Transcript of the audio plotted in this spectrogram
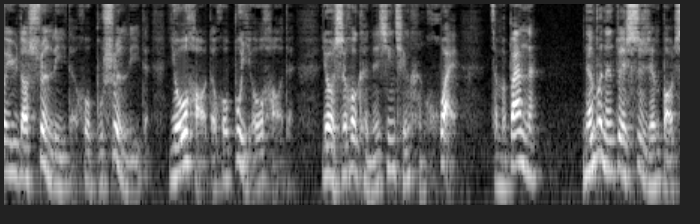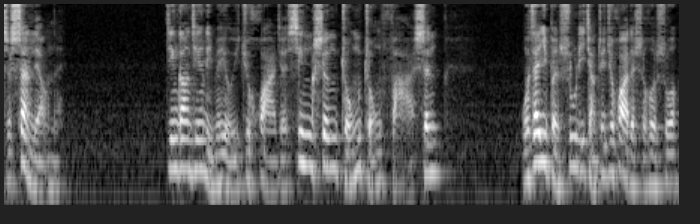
会遇到顺利的或不顺利的，友好的或不友好的，有时候可能心情很坏，怎么办呢？能不能对世人保持善良呢？《金刚经》里面有一句话叫“心生种种，法生”。我在一本书里讲这句话的时候说，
